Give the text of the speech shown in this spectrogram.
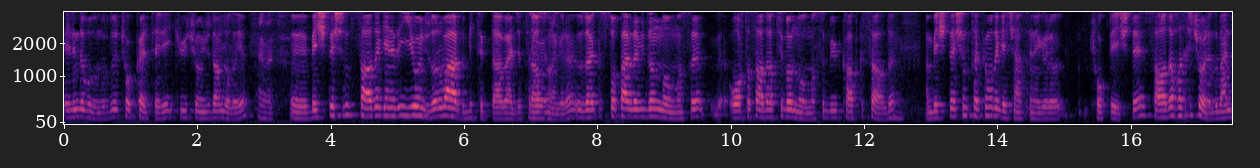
elinde bulundurduğu çok kaliteli 2-3 oyuncudan dolayı. Evet. Ee, Beşiktaş'ın sahada gene de iyi oyuncuları vardı bir tık daha bence Trabzon'a Evet. göre. Özellikle stoperde Vida'nın olması, orta sahada Atiba'nın olması büyük katkı sağladı. Evet. Yani Beşiktaş'ın takımı da geçen sene göre çok değişti. Sahada Hasic oynadı. Ben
